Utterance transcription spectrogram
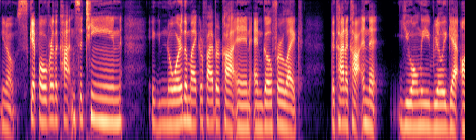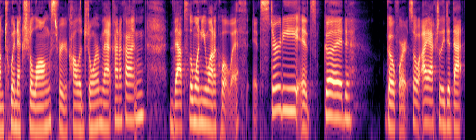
you know, skip over the cotton sateen, ignore the microfiber cotton, and go for like the kind of cotton that you only really get on twin extra longs for your college dorm, that kind of cotton, that's the one you want to quilt with. It's sturdy, it's good. go for it. So I actually did that.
